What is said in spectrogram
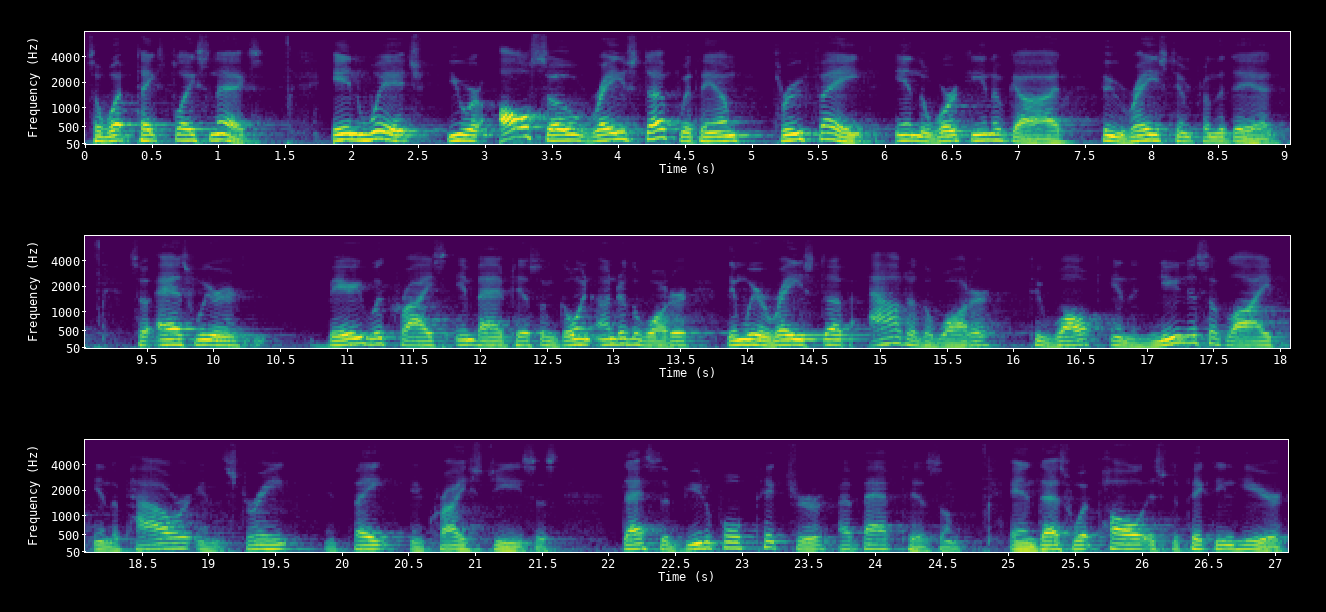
So what takes place next? In which you are also raised up with him through faith in the working of God who raised him from the dead. So as we are buried with Christ in baptism, going under the water, then we are raised up out of the water to walk in the newness of life, in the power, in the strength, in faith in Christ Jesus. That's the beautiful picture of baptism. And that's what Paul is depicting here.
